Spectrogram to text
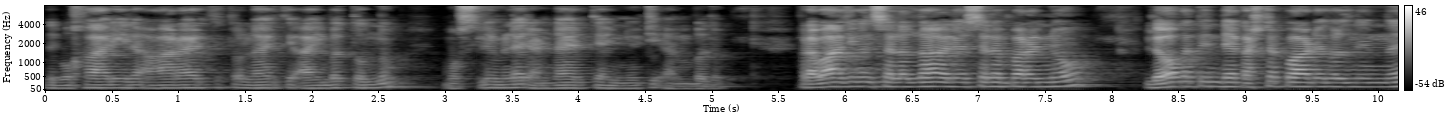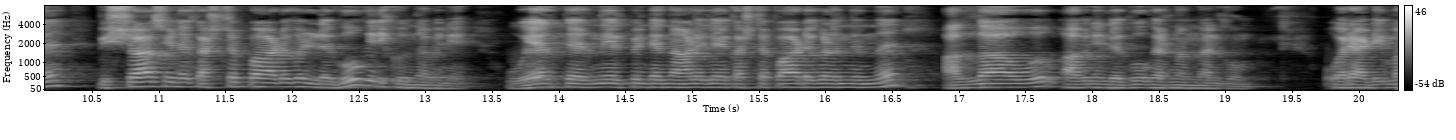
ഇത് ബുഹാരിയിലെ ആറായിരത്തി തൊള്ളായിരത്തി അമ്പത്തൊന്നും മുസ്ലിമിലെ രണ്ടായിരത്തി അഞ്ഞൂറ്റി അമ്പതും പ്രവാചകൻ സല്ലാ അലൈഹി വസല്ലം പറഞ്ഞു ലോകത്തിന്റെ കഷ്ടപ്പാടുകളിൽ നിന്ന് വിശ്വാസിയുടെ കഷ്ടപ്പാടുകൾ ലഘൂകരിക്കുന്നവന് ഉയർത്തെഴുന്നേൽപ്പിന്റെ നാളിലെ കഷ്ടപ്പാടുകളിൽ നിന്ന് അള്ളാഹു അവന് ലഘൂകരണം നൽകും. ഒരടിമ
